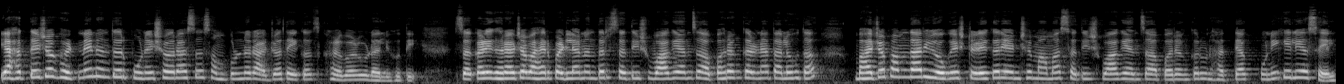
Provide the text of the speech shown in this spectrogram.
या हत्येच्या घटनेनंतर पुणे शहरासह संपूर्ण राज्यात एकच खळबळ उडाली होती. सकाळी घराच्या बाहेर पडल्यानंतर सतीश वाघ यांचं अपहरण करण्यात आलं होतं. भाजप आमदार योगेश टिळेकर यांचे मामा सतीश वाघ यांचं अपहरण करून हत्या कुणी केली असेल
